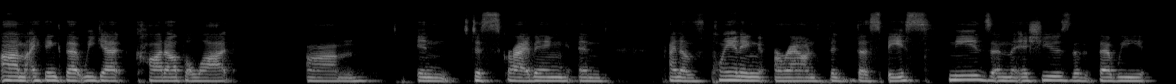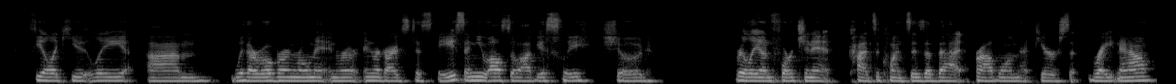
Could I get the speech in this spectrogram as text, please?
Um, I think that we get caught up a lot um, in describing and kind of planning around the, the space needs and the issues that, that we feel acutely um, with our over enrollment in, re- in regards to space. And you also obviously showed really unfortunate consequences of that problem at Pierce right now.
